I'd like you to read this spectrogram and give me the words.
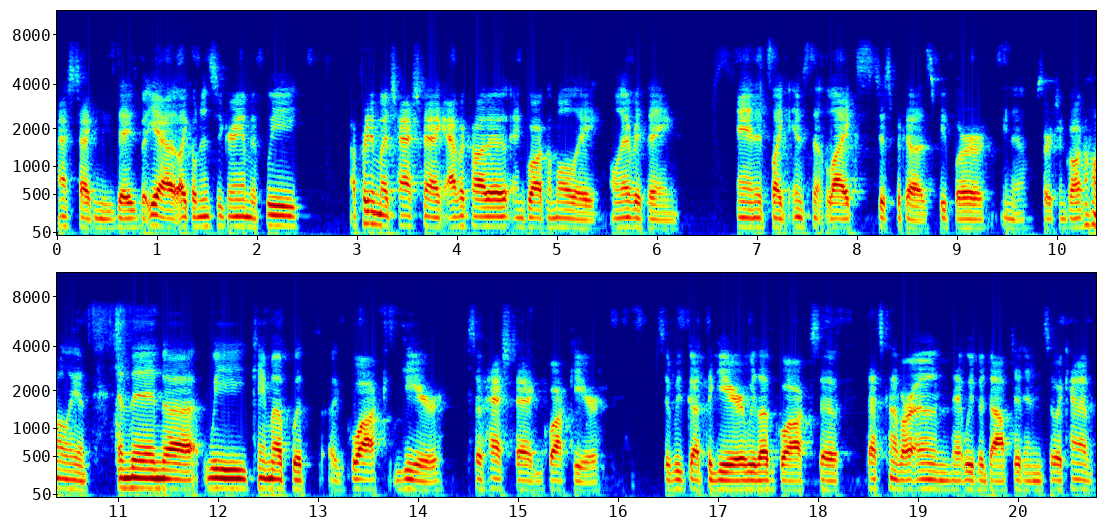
hashtagging these days. But yeah, like on Instagram, if we I pretty much hashtag avocado and guacamole on everything, and it's like instant likes just because people are you know searching guacamole and and then uh, we came up with a guac gear. So hashtag guac gear so we've got the gear. We love guac. So that's kind of our own that we've adopted, and so we kind of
